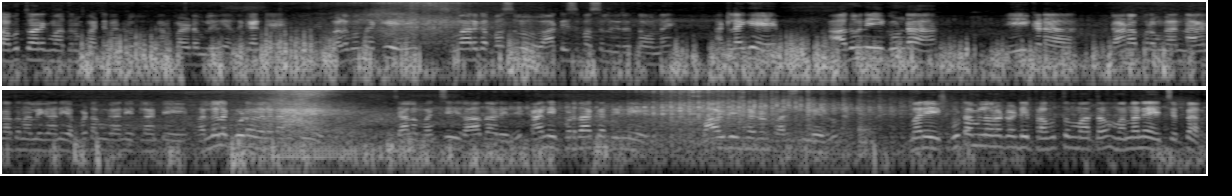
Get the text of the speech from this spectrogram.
ప్రభుత్వానికి మాత్రం పట్టినట్లు కనపడడం లేదు. ఎందుకంటే వలగొందకి సుమారుగా బస్సులు ఆర్టీసీ బస్సులు తిరుగుతూ ఉన్నాయి. అట్లాగే ఆదోని గుండా ఈ ఇక్కడ రాణాపురం కానీ నాగనాథనల్లి కానీ ఎప్పటం కానీ ఇట్లాంటి పల్లెలకు కూడా వెళ్ళడానికి చాలా మంచి రహదారి ఇది. కానీ ఇప్పటిదాకా దీన్ని బాగు చేసినటువంటి పరిస్థితి లేదు. మరి కూటమిలో ఉన్నటువంటి ప్రభుత్వం మాత్రం మొన్ననే చెప్పారు.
